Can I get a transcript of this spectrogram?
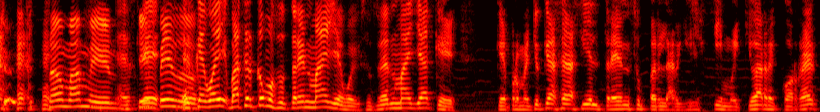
No mamen, Es qué que, pedo. es que, güey, va a ser como su tren Maya, güey. Su tren Maya que, que prometió que iba a ser así el tren súper larguísimo y que iba a recorrer.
